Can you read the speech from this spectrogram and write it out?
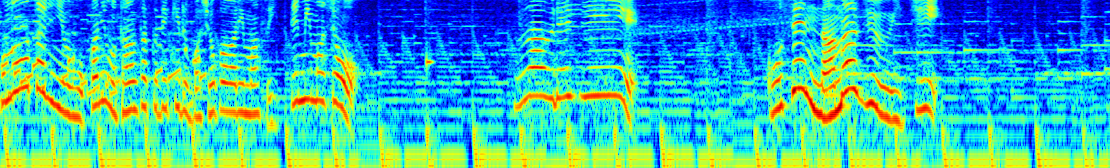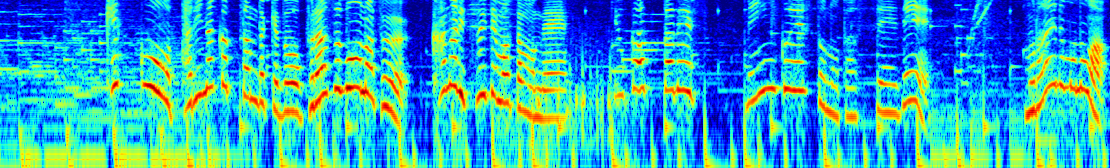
この辺りには他にも探索できる場所があります。行ってみましょう。うわ嬉しい。5071結構足りなかったんだけどプラスボーナスかなりついてましたもんね。よかったです。メインクエストの達成でもらえるものは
